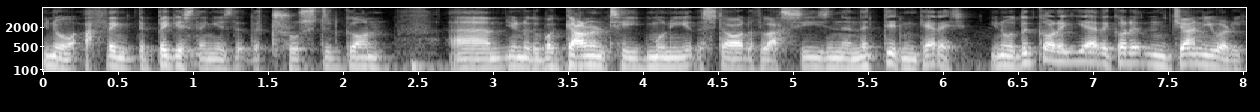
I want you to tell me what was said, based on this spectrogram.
you know, I think the biggest thing is that the trust had gone. Um, you know, they were guaranteed money at the start of last season and they didn't get it. You know, they got it, yeah, they got it in January,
